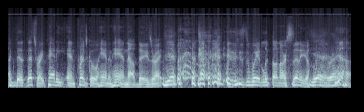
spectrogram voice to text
That's right. Patty and Prince go hand in hand nowadays, right? Yeah. this is the way it looked on Arsenio. Yeah, right. Yeah.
